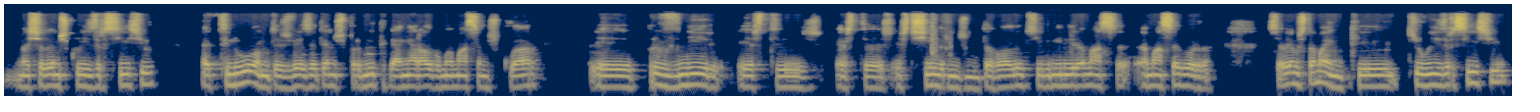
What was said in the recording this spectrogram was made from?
mas sabemos que o exercício atenua, muitas vezes até nos permite ganhar alguma massa muscular eh, prevenir estes, estes, estes síndromes metabólicos e diminuir a massa, a massa gorda. Sabemos também que, que o exercício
